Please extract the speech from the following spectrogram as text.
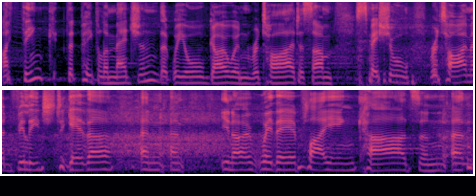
I think that people imagine that we all go and retire to some special retirement village together, and, and you know, we're there playing cards and, and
